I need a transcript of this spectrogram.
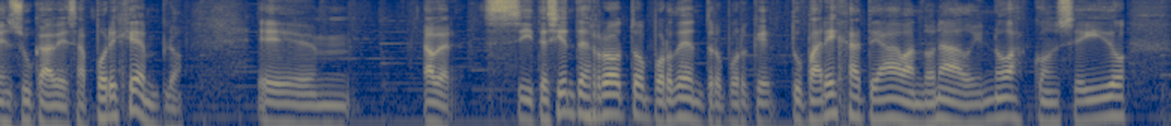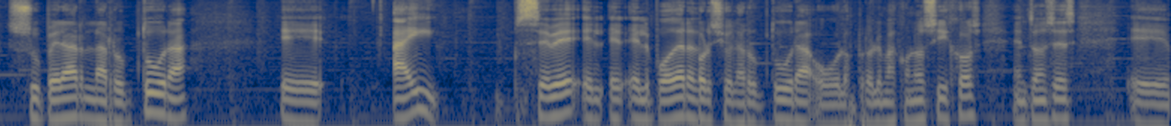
en su cabeza. Por ejemplo, em, a ver, si te sientes roto por dentro porque tu pareja te ha abandonado y no has conseguido superar la ruptura, eh, ahí se ve el, poder del divorcio, la ruptura o los problemas con los hijos. Entonces, eh,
